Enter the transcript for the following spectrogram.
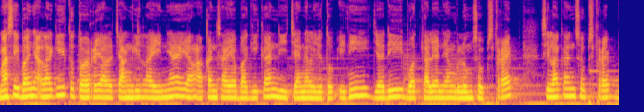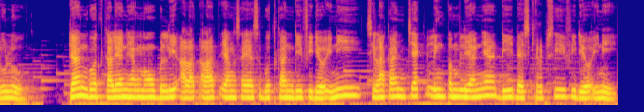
Masih banyak lagi tutorial canggih lainnya yang akan saya bagikan di channel YouTube ini, jadi buat kalian yang belum subscribe, silakan subscribe dulu. Dan buat kalian yang mau beli alat-alat yang saya sebutkan di video ini, silakan cek link pembeliannya di deskripsi video ini.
